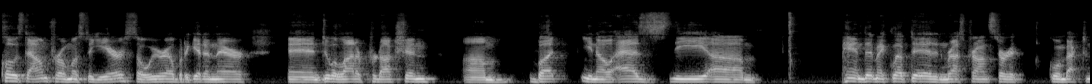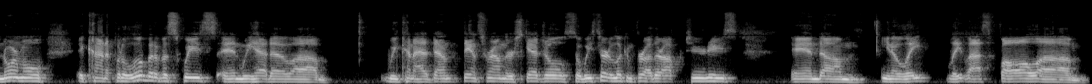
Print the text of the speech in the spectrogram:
closed down for almost a year, so we were able to get in there and do a lot of production. Um, but you know as the um, pandemic lifted and restaurants started going back to normal, it kind of put a little bit of a squeeze, and we had a um, we kind of had to dance around their schedule. So we started looking for other opportunities. And um, you know, late late last fall, um,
